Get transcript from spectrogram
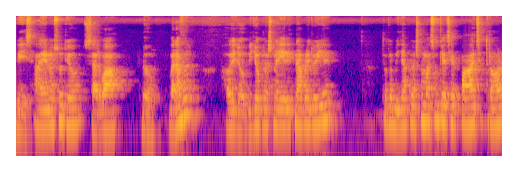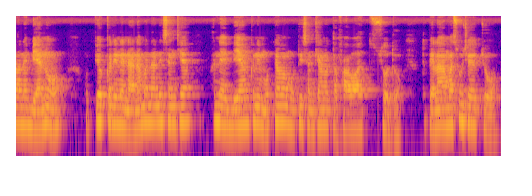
વીસ. આ એનો શું થયો? સરવાળો. બરાબર? હવે જો બીજો પ્રશ્ન એ રીતના આપણે જોઈએ, તો કે બીજા પ્રશ્નમાં શું કહે છે? પાંચ, ત્રણ અને બેનો ઉપયોગ કરીને નાનામાં નાની સંખ્યા અને બે અંકની મોટામાં મોટી સંખ્યાનો તફાવત શોધો. તો પહેલાં આમાં શું છે? જો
